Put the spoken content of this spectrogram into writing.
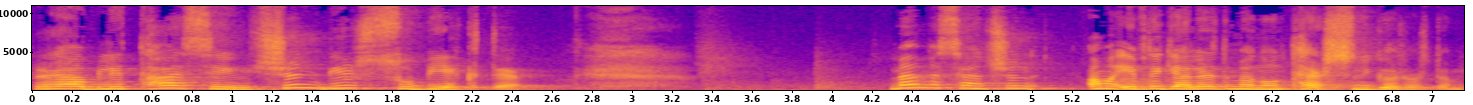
reabilitasiya üçün bir subyektdir. Mən məsəl üçün amma evdə gəlirdim mən onun tərsini görürdüm.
